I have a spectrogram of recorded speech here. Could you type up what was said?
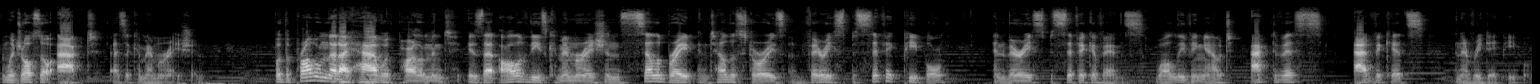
and which also act as a commemoration. But the problem that I have with Parliament is that all of these commemorations celebrate and tell the stories of very specific people and very specific events, while leaving out activists, advocates, and everyday people.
